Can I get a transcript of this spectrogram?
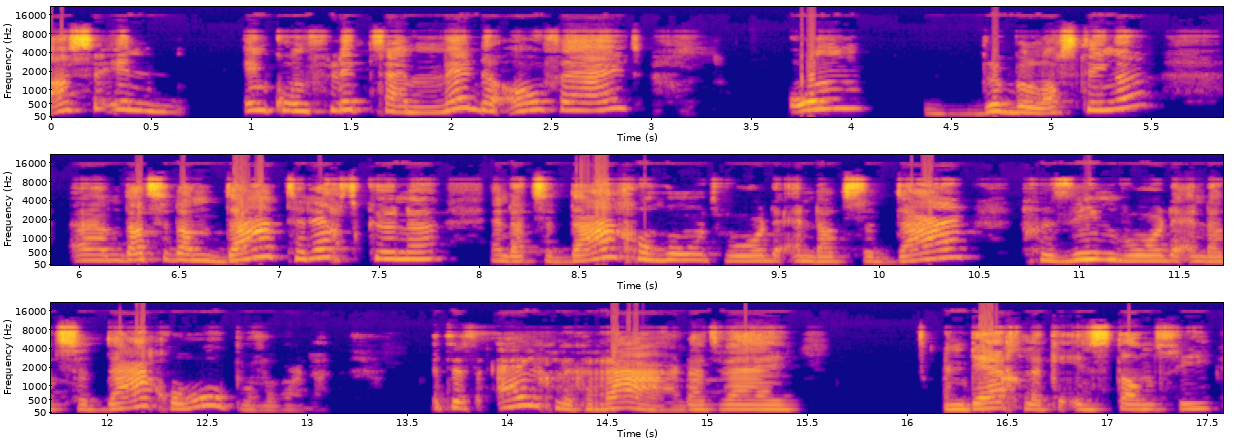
als ze in, in conflict zijn met de overheid om de belastingen Ehm, dat ze dan daar terecht kunnen en dat ze daar gehoord worden en dat ze daar gezien worden en dat ze daar geholpen worden. Het is eigenlijk raar dat wij een dergelijke instantie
